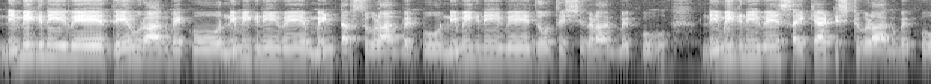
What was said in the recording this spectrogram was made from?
ನಿಮಗೆ ನೀವೇ ದೇವರಾಗಬೇಕು, ನಿಮಗೆ ನೀವೇ ಮೆಂಟರ್ಸ್ಗಳಾಗಬೇಕು, ನಿಮಗೆ ನೀವೇ ಜ್ಯೋತಿಷ್ಯಗಳಾಗಬೇಕು, ನಿಮಗೆ ನೀವೇ ಸೈಕ್ಯಾಟಿಸ್ಟ್ಗಳಾಗಬೇಕು.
